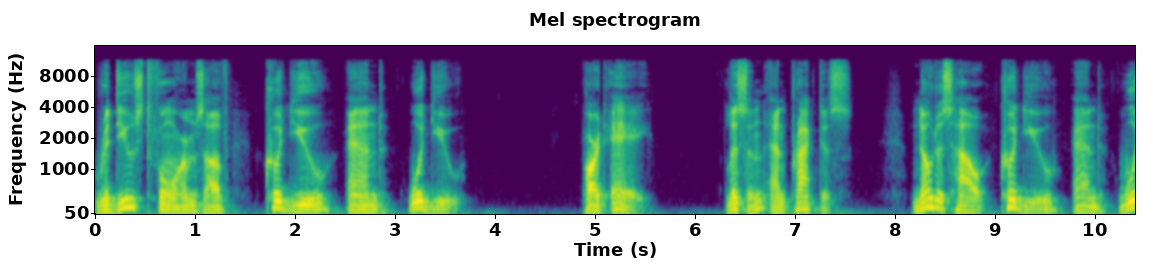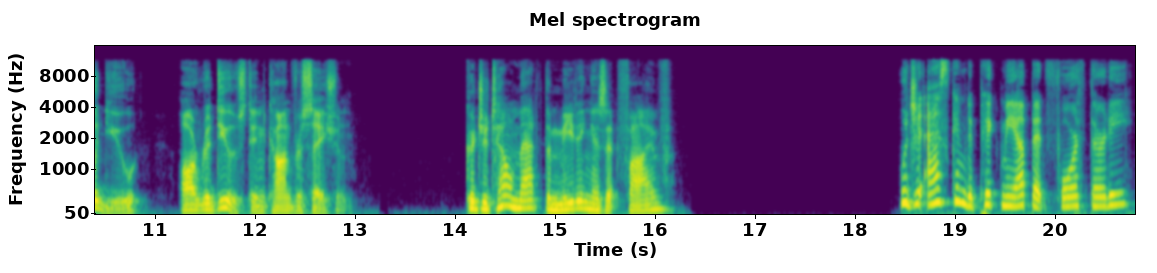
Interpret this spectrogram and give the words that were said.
Reduced forms of could you and would you. Part A. Listen and practice. Notice how could you and would you are reduced in conversation. Could you tell Matt the meeting is at 5? Would you ask him to pick me up at 4:30?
